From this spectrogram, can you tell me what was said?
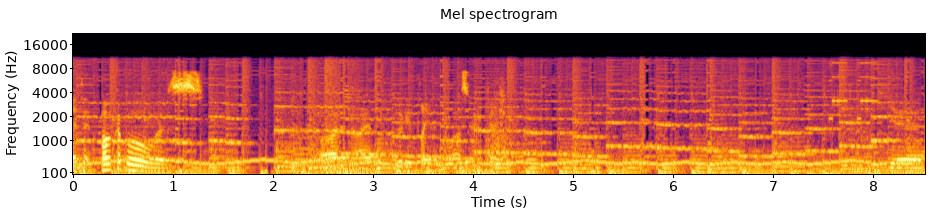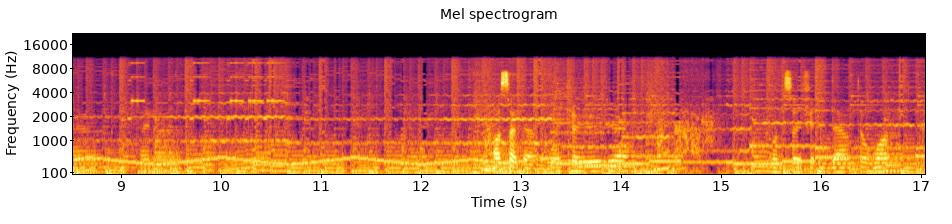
I think Pokeball was. Oh, I don't know. I really played it last week Send out my code once I fit it down to one. Uh,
